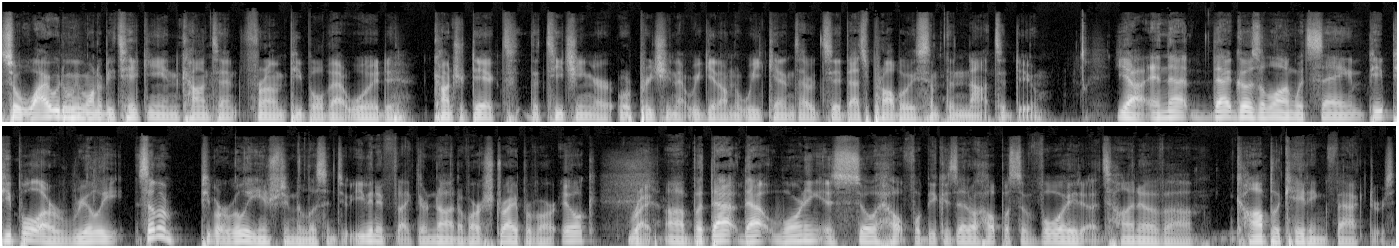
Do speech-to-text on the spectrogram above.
So why would we want to be taking in content from people that would contradict the teaching or, or preaching that we get on the weekends? I would say that's probably something not to do. Yeah, and that that goes along with saying pe- people are really some of people are really interesting to listen to, even if like they're not of our stripe or of our ilk. Right. Uh, but that that warning is so helpful because that'll help us avoid a ton of uh, complicating factors.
